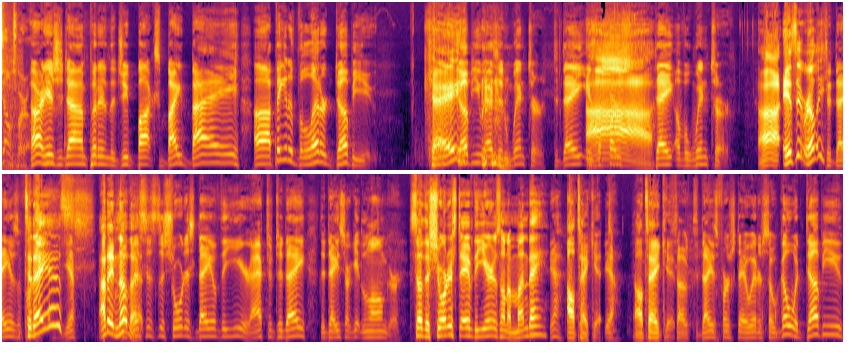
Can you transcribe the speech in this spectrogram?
Jonesboro. All right, here's your dime. Put it in the jukebox. Bye bye. Uh, thinking of the letter W. Okay. W as in winter. Today is Ah. the first day of a winter. Uh, is it really? Today is Today is? Yes. I didn't know So that. This is the shortest day of the year. After today, the days are getting longer. So the shortest day of the year is on a Monday? Yeah. I'll take it. Yeah. I'll take it. So today's first day of winter. So go with W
